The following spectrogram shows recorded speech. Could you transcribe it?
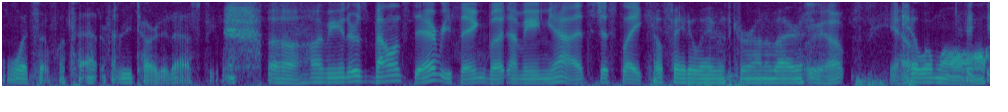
what's up with that retarded ass people. Uh, I mean, there's balance to everything, but I mean, yeah, it's just like They'll fade away with coronavirus. yeah, yeah. Kill them all.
